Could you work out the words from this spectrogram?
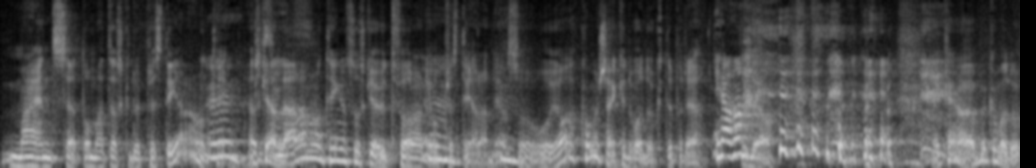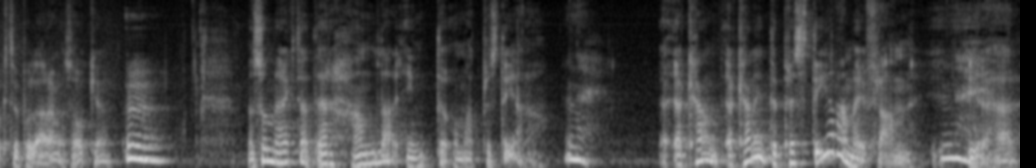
mindset om att jag skulle prestera någonting. jag ska precis. lära mig någonting och så ska jag utföra det och prestera det. Så, och jag kommer säkert att vara duktig på det. Ja. jag. det kan jag. Jag brukar vara duktig på att lära mig saker. Men så märkte jag att det här handlar inte om att prestera. Nej. Jag, jag, kan, jag kan inte prestera mig fram i, i det här.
